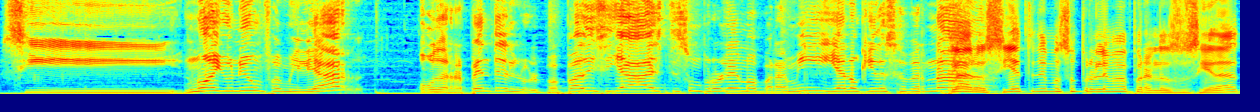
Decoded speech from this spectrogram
si no hay unión familiar o de repente el, el papá dice, ya, este es un problema para mí y ya no quiere saber nada? Claro, si ya tenemos un problema para la sociedad,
